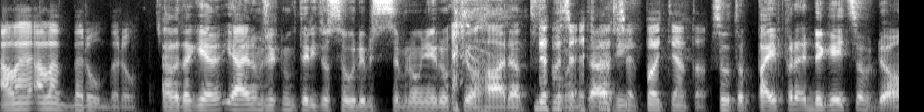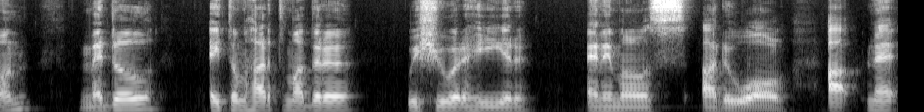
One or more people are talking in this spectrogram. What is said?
ale, ale beru, beru. Ale tak já, já jenom řeknu, který to jsou, kdyby se se mnou někdo chtěl hádat dobře, v komentářích. Dobře, pojď na to. Jsou to Piper at the Gates of Dawn, Medal, Atom Heart Mother, Wish You Were Here, Animals a The Wall. A ne,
